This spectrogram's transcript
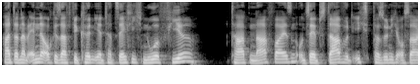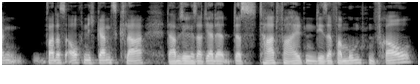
hat dann am Ende auch gesagt, wir können ihr tatsächlich nur vier Taten nachweisen. Und selbst da würde ich persönlich auch sagen, war das auch nicht ganz klar. Da haben sie gesagt, ja, das Tatverhalten dieser vermummten Frau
